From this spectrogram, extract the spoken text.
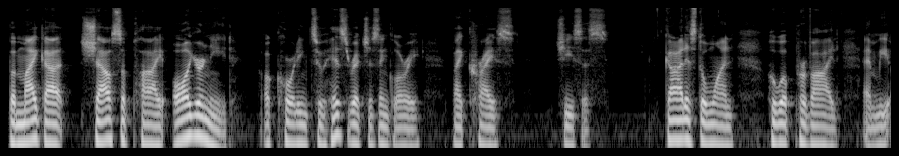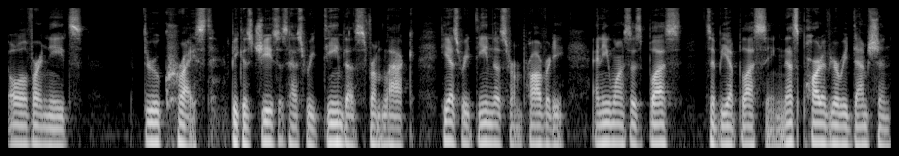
But my God shall supply all your need according to his riches and glory by Christ Jesus. God is the one who will provide and meet all of our needs through Christ because Jesus has redeemed us from lack. He has redeemed us from poverty and he wants us blessed to be a blessing. That's part of your redemption.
